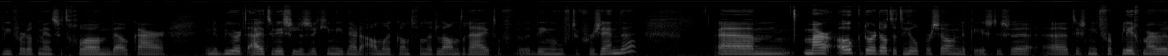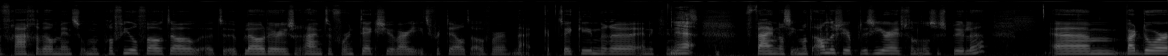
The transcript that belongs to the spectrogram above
liever dat mensen het gewoon bij elkaar in de buurt uitwisselen, zodat je niet naar de andere kant van het land rijdt of uh, dingen hoeft te verzenden. Ehm, maar ook doordat het heel persoonlijk is. Dus we, eh, het is niet verplicht, maar we vragen wel mensen om een profielfoto eh, te uploaden. Er is ruimte voor een tekstje waar je iets vertelt over... Nou, ik heb twee kinderen en ik vind Ja. het fijn als iemand anders weer plezier heeft van onze spullen. Ehm, waardoor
